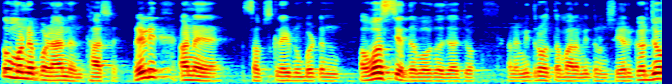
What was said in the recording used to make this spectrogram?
તો મને પણ આનંદ થશે. રેડી અને સબસ્ક્રાઈબનું બટન અવશ્ય દબાવતા જાજો. અને મિત્રો, તમારા મિત્રોને શેર કરજો.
